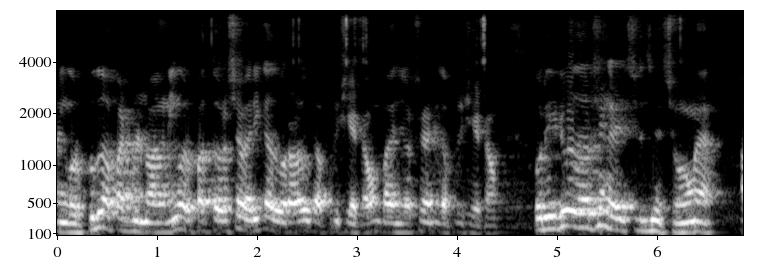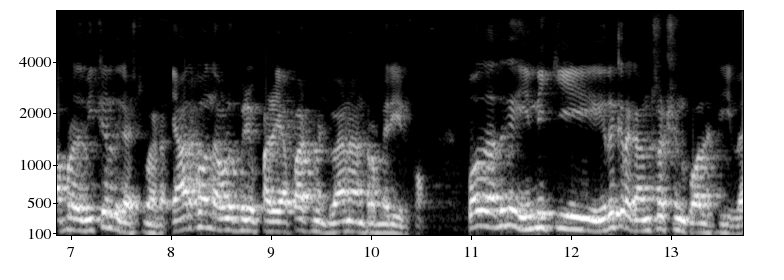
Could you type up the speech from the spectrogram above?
நீங்கள் ஒரு புது அப்பார்ட்மெண்ட் வாங்குனீங்க ஒரு பத்து வருஷம் வரைக்கும் அது ஓரளவுக்கு அப்ரிஷியேட் ஆகும் பதினஞ்சு வருஷம் வரைக்கும் அப்ரிஷியேட் ஆகும். ஒரு இருபது வருஷம் கழிச்சிருச்சுன்னு வச்சுக்கோங்களேன். அப்புறம் அது விற்கிறது கஷ்டமாயிடும் யாருக்கும் வந்து அவ்வளோ பெரிய பழைய அப்பார்ட்மெண்ட் வேணான்ற மாதிரி இருக்கும். போதாதுக்கு இன்னைக்கு இருக்கிற கன்ஸ்ட்ரக்ஷன் குவாலிட்டியில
